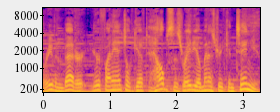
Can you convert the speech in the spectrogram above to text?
or even better, your financial gift helps this radio ministry continue.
